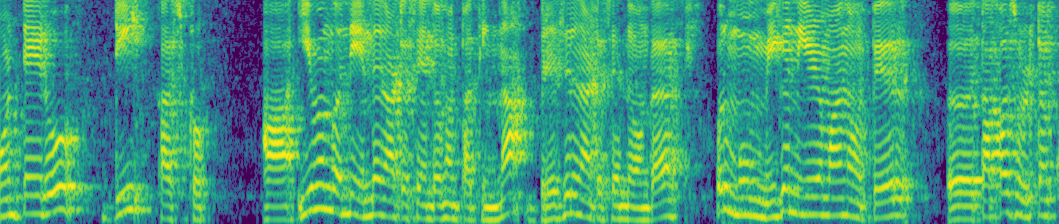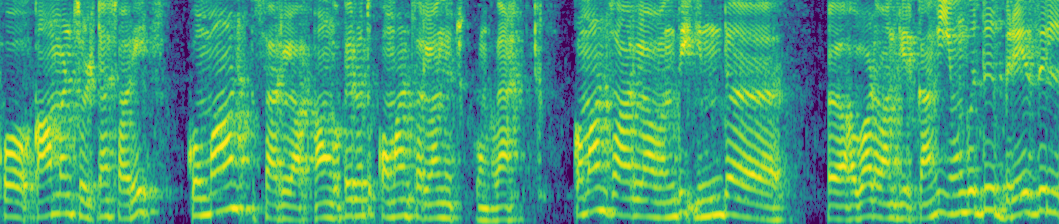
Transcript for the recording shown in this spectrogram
மொண்டேரோ டி காஸ்ட்ரோ. இவங்க வந்து எந்த நாட்டை சேர்ந்தவங்கன்னு பார்த்தீங்கன்னா பிரேசில் நாட்டை சேர்ந்தவங்க. ஒரு மு மிக நீளமான ஒரு பேர். தப்பாக சொல்லிட்டேன். கோ காமன் சொல்லிட்டேன் சாரி கொமான் சர்லா. அவங்க பேர் வந்து கொமான் சர்லான்னு வச்சுக்கோங்களேன். கொமான் சார்லா வந்து இந்த அவார்டை வாங்கியிருக்காங்க. இவங்க வந்து பிரேசில்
